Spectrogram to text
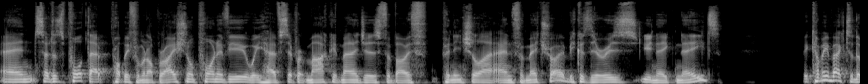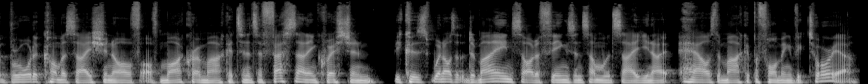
And so to support that, probably from an operational point of view, we have separate market managers for both peninsula and for metro because there is unique needs. But coming back to the broader conversation of, of micro markets, and it's a fascinating question because when I was at the domain side of things and someone would say, you know, how's the market performing in Victoria?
